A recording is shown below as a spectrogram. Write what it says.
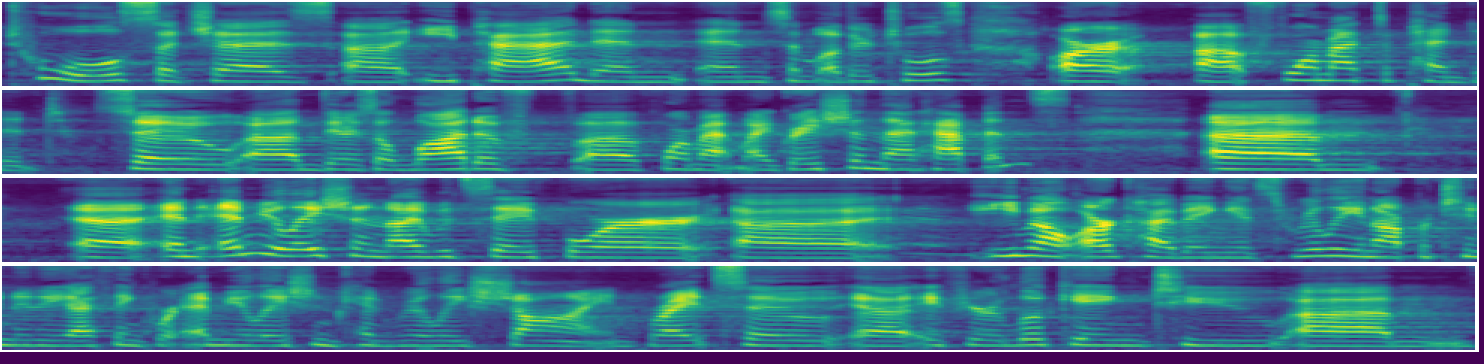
tools such as uh, ePADD and, and some other tools are uh, format dependent. So um, there's a lot of uh, format migration that happens. Um, uh, and emulation, I would say, for uh, email archiving, it's really an opportunity, I think, where emulation can really shine, right? So uh, if you're looking to um,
